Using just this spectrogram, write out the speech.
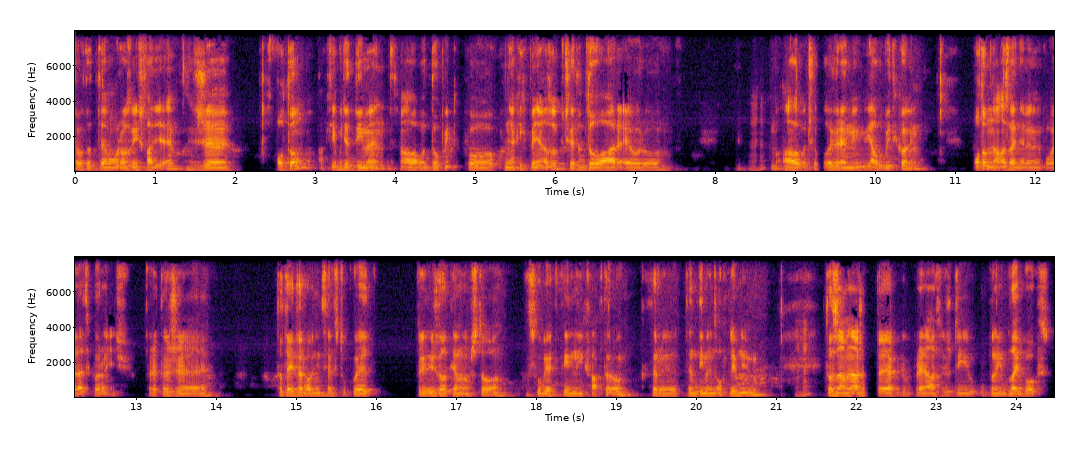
touto témou rozmýšľať je, že o tom, aký bude demand alebo dopyt po, po nejakých peniazoch, či je to dolár, euro, uh-huh. alebo čokoľvek renminbi alebo bitcoin, o tom naozaj nevieme povedať skoro nič, pretože do tejto rovnice vstupuje príliš veľké množstvo subjektívnych faktorov, ktoré ten demand ovplyvňujú. Uh-huh. To znamená, že to je ako keby pre nás vždy úplný black box.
